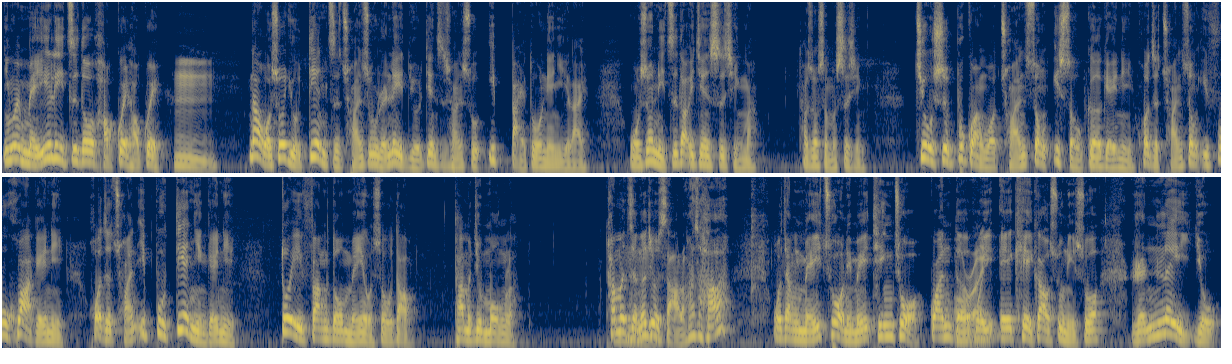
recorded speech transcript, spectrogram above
因为每一粒字都好贵好贵。嗯，那我说有电子传输，人类有电子传输一百多年以来，我说你知道一件事情吗？他说什么事情？就是不管我传送一首歌给你，或者传送一幅画给你，或者传一部电影给你，对方都没有收到，他们就懵了。他们整个就傻了。他说：“哈，我讲没错，你没听错。关德辉 A.K. 告诉你说，人类有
